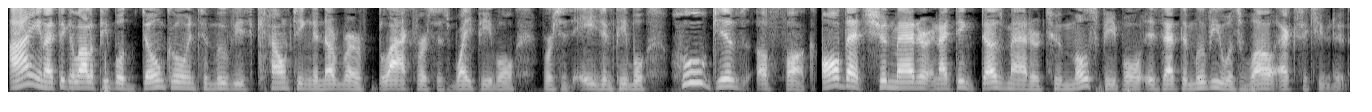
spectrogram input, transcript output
I and I think a lot of people don't go into movies counting the number of black versus white people versus Asian people. Who gives a fuck? All that should matter, and I think does matter to most people, is that the movie was well executed,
